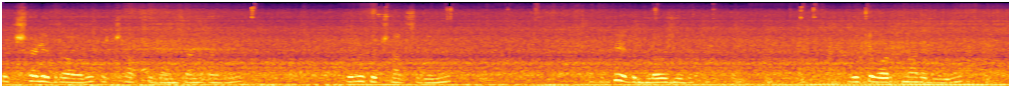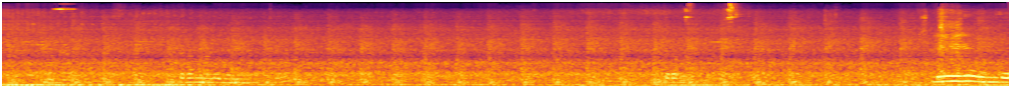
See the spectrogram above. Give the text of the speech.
ಕುಚ್ಚು ಹೇಳಿದರು ಅವರು, ಕುಚ್ಚು ಹಾಕ್ತಿದ್ದೀನಿ ಸಣ್ಣದಾಗಿ. ಇದು ಕುಚ್ಚು ಹಾಕ್ಸಿದ್ದೀನಿ. ಅದಕ್ಕೆ ಇದು ಬ್ಲೌಸ್ ಇದೆ. ಇದಕ್ಕೆ ವರ್ಕ್ ಮಾಡಿದ್ದೀನಿ. ಈ ಥರ ಮಾಡಿದ್ದೀನಿ. ಈ ಥರ ಸ್ಲೀವಿಗೆ ಒಂದು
